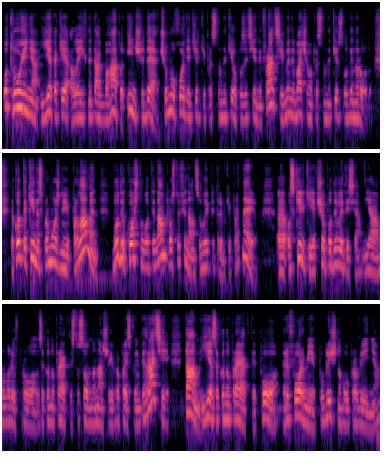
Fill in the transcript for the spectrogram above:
отруєння, є таке, але їх не так багато. Інші де чому ходять тільки представники опозиційних фракцій? Ми не бачимо представників Слуги народу. Так, от такий неспроможний парламент буде коштувати нам просто фінансової підтримки партнерів, Е, оскільки, якщо подивитися, я говорив про законопроекти стосовно нашої європейської інтеграції, там є законопроекти по реформі публічного управління,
